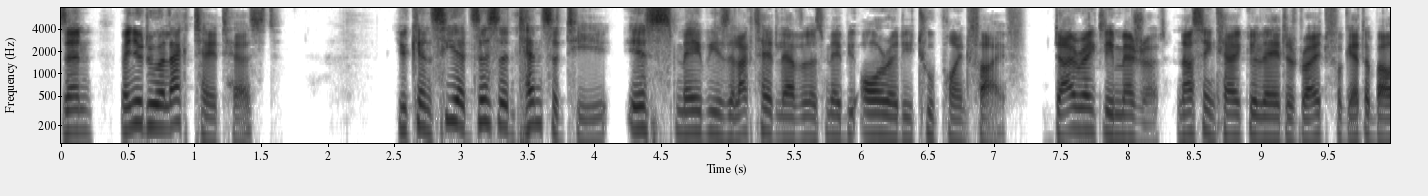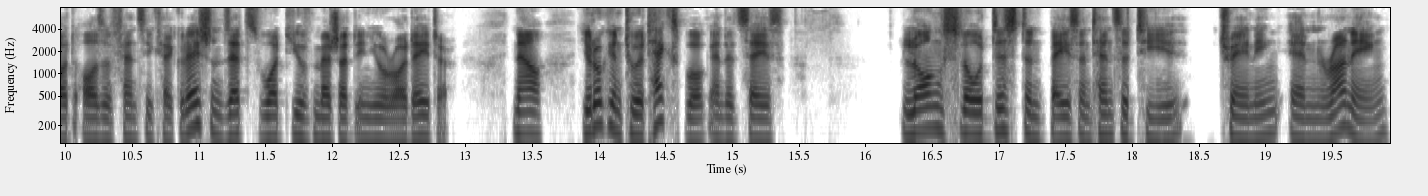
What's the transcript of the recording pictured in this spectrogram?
Then when you do a lactate test, you can see at this intensity is maybe the lactate level is maybe already 2.5 directly measured, nothing calculated, right? Forget about all the fancy calculations. That's what you've measured in your raw data. Now you look into a textbook and it says long, slow, distant base intensity training in running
